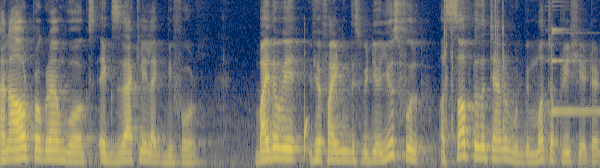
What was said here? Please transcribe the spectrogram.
and our program works exactly like before. By the way, if you are finding this video useful, a sub to the channel would be much appreciated.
